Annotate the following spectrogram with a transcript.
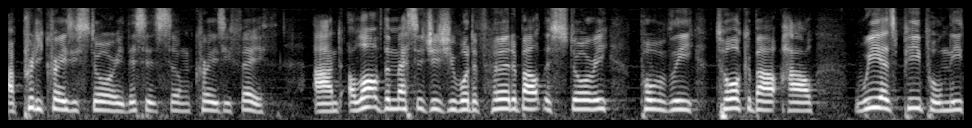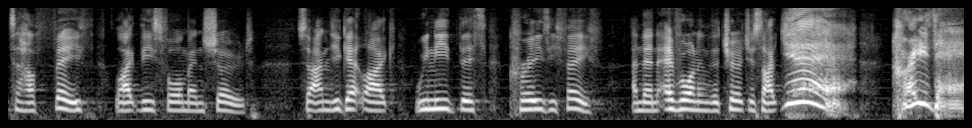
a pretty crazy story. This is some crazy faith. And a lot of the messages you would have heard about this story probably talk about how we as people need to have faith like these four men showed. So, and you get like, we need this crazy faith. And then everyone in the church is like, yeah, crazy.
